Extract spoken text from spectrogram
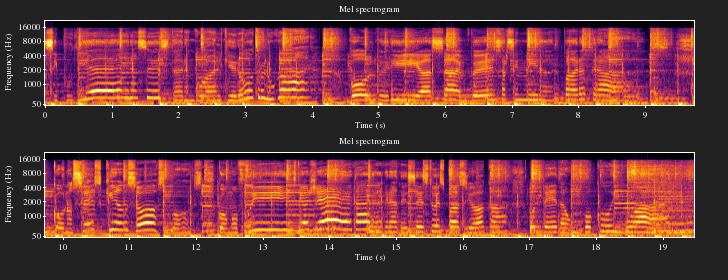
Si pudieras estar en cualquier otro lugar, volverías a empezar sin mirar para atrás. Conoces quién sos vos, cómo fuiste a llegar, agradeces tu espacio acá o te da un poco igual.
